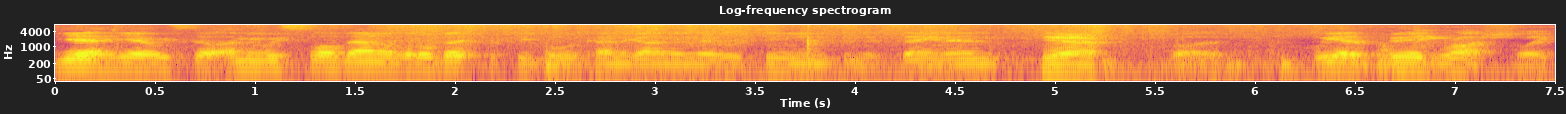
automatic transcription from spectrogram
Yeah, yeah. We still. I mean, we slowed down a little bit because people have kind of gotten in their routines and they're staying in. Yeah. But we had a big rush like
